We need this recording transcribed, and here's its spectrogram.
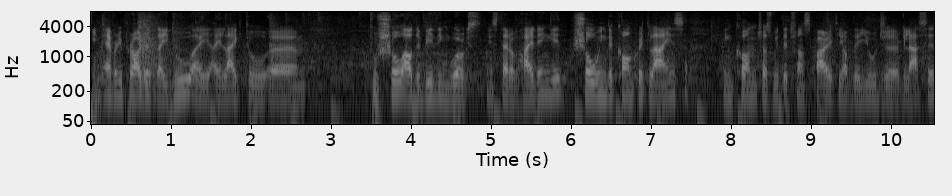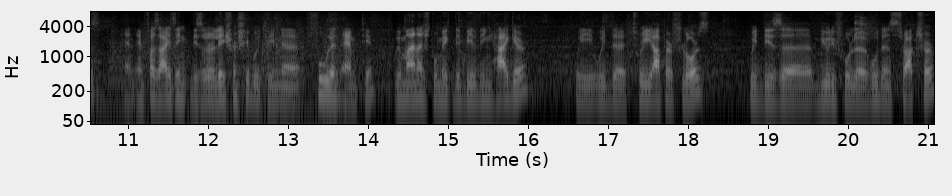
In every project I do, I, I like to um, to show how the building works instead of hiding it, showing the concrete lines in contrast with the transparency of the huge uh, glasses and emphasizing this relationship between uh, full and empty. We managed to make the building higher we, with the three upper floors with this uh, beautiful uh, wooden structure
